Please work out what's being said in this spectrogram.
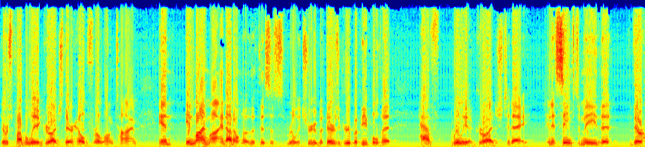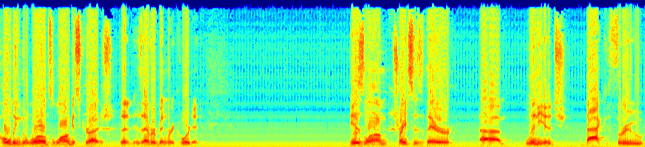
there was probably a grudge there held for a long time. And in my mind, I don't know that this is really true, but there's a group of people that have really a grudge today. And it seems to me that they're holding the world's longest grudge that has ever been recorded. Islam traces their uh, lineage back through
